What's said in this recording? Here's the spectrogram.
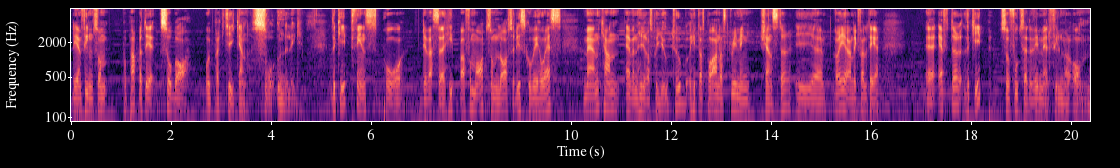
Det är en film som på pappret är så bra och i praktiken så underlig. The Keep finns på diverse hippa format som laserdisk och VHS, men kan även hyras på Youtube och hittas på andra streamingtjänster i eh, varierande kvalitet. Eh, efter The Keep så fortsätter vi med filmer om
